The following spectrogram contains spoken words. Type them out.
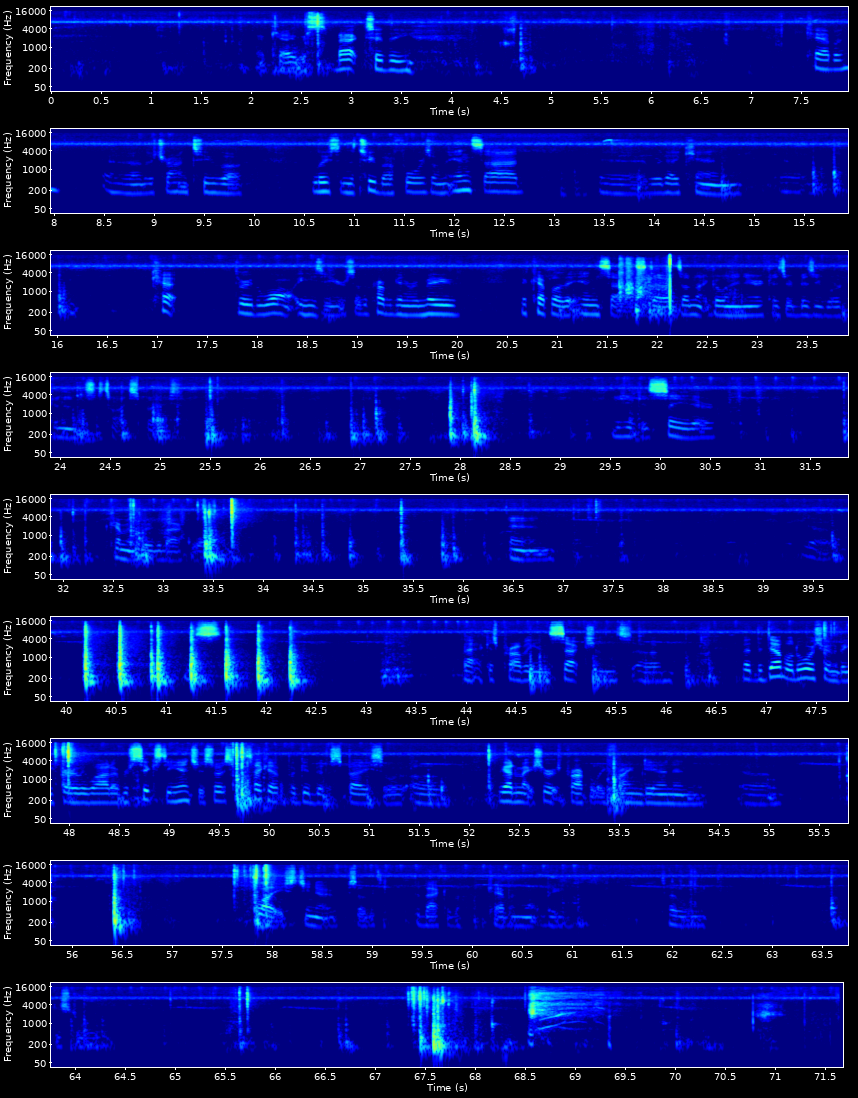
Okay, we're back to the cabin. Uh, they're trying to uh, loosen the 2 by 4s on the inside uh, where they can uh, cut through the wall easier. So they're probably going to remove a couple of the inside studs. I'm not going in there because they're busy working and it's a tight space. As you can see, they're coming through the back wall. And uh, this back is probably in sections. Um, but the double door is going to be fairly wide, over 60 inches, so it's going to take up a good bit of space. So uh, we got to make sure it's properly framed in and um, placed, you know, so the, the back of the cabin won't be totally destroyed.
